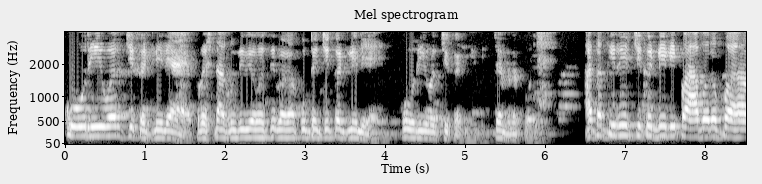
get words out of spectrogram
कोरीवर चिकटलेली आहे. प्रश्नाकृती व्यवस्थित बघा कुठे चिकटलेली आहे. कोरीवर चिकटलेली चंद्रकोरी. आता ती रेष चिकटलेली पहा बरं पहा.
